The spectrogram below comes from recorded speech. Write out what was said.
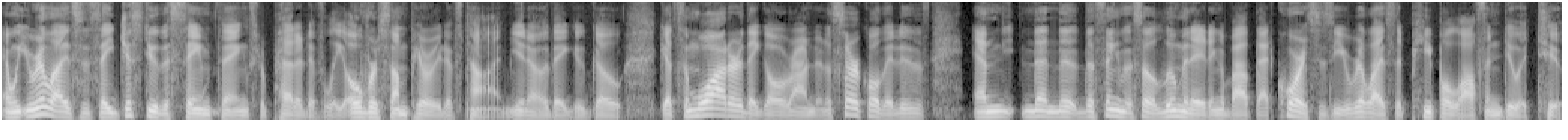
And what you realize is they just do the same things repetitively over some period of time. You know, they go get some water, they go around in a circle, they do this, and then the the thing that's so illuminating about that course is that you realize that people often do it it too.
